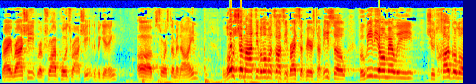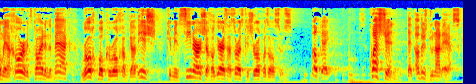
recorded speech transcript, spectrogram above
Right? Rashi, Reb Schwab quotes Rashi at the beginning of source number nine. Lo shamati v'lo matzatzi braysa perish tavniso v'livi omer li shoot chagolo me'achor if it's tied in the back roch bo karoch av gav kimin sinar shachageres hasoras kishroch vazal sus. Okay. Question that others do not ask.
